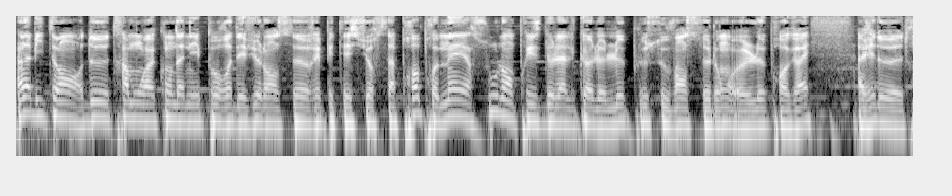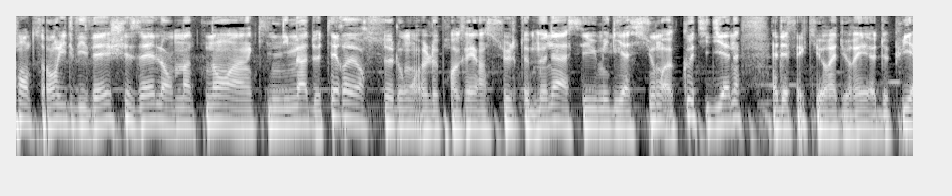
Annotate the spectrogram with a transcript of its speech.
Un habitant de Tramway condamné pour des violences répété sur sa propre mère sous l'emprise de l'alcool le plus souvent selon euh, le progrès. Âgé de 30 ans, il vivait chez elle en maintenant un climat de terreur selon le progrès, insultes, menaces et humiliations quotidiennes. Des faits qui auraient duré depuis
